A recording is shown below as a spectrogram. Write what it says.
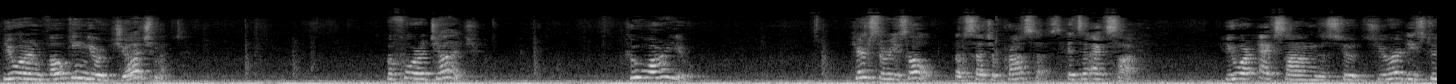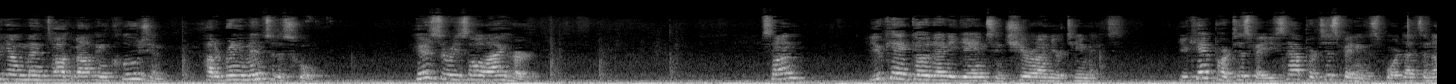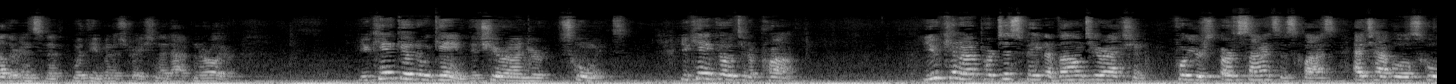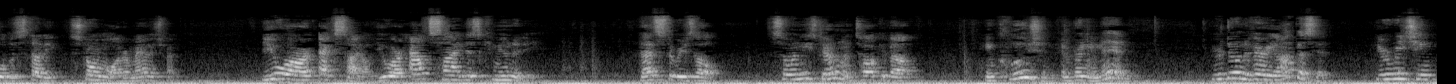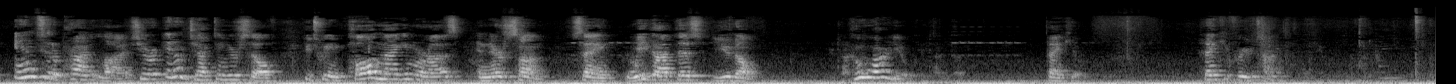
You are invoking your judgment before a judge. Who are you? Here's the result of such a process it's exile. You are exiling the students. You heard these two young men talk about inclusion, how to bring them into the school. Here's the result I heard Son, you can't go to any games and cheer on your teammates. You can't participate. He's not participating in the sport. That's another incident with the administration that happened earlier. You can't go to a game to cheer on your schoolmates. You can't go to the prom. You cannot participate in a volunteer action for your earth sciences class at Chapel Hill School to study stormwater management. You are exiled. You are outside this community. That's the result. So when these gentlemen talk about inclusion and bringing in, you're doing the very opposite. You're reaching into the private lives. You're interjecting yourself between Paul and Maggie Mraz and their son, saying, We got this, you don't. Who are you? Thank you. Thank you for your time.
